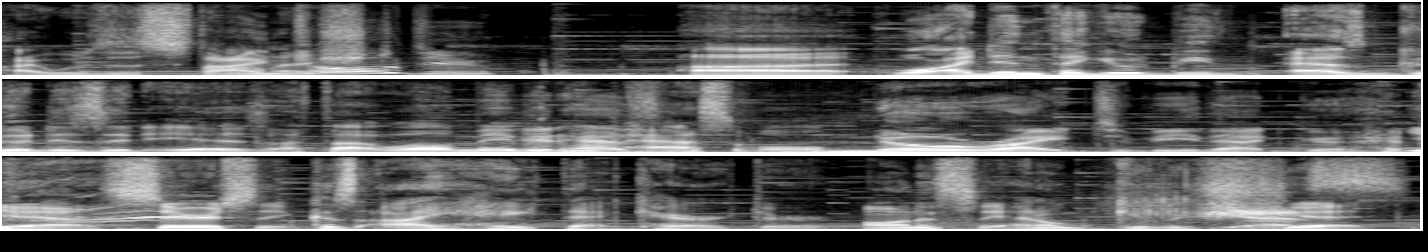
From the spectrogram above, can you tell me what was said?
I was astonished. I told you. Uh, well, I didn't think it would be as good as it is. I thought, well, maybe It it'd be has passable. no right to be that good. yeah, seriously, because I hate that character. Honestly, I don't give a Yes. shit.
